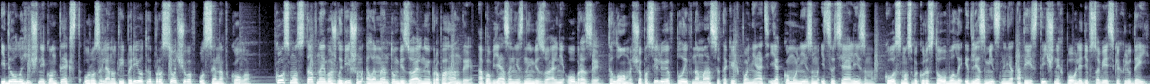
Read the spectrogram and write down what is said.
Ідеологічний контекст у розглянутий період просочував усе навколо. Космос став найважливішим елементом візуальної пропаганди, а пов'язані з ним візуальні образи, тлом, що посилює вплив на маси таких понять, як комунізм і соціалізм. Космос використовували і для зміцнення атеїстичних поглядів совєтських людей.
